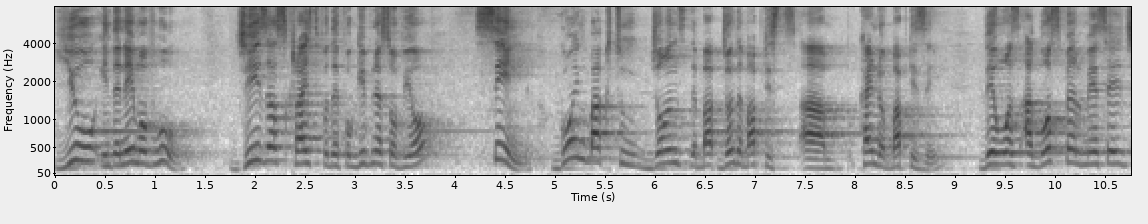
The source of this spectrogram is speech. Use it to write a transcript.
you, in the name of who? Jesus Christ for the forgiveness of your sin. Going back to John's the, John the Baptist's um, kind of baptism, there was a gospel message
